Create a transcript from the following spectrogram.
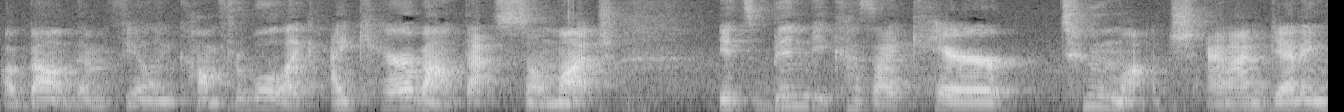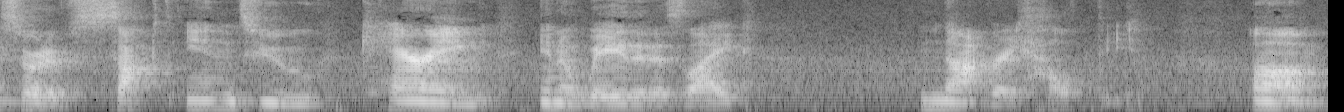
about them feeling comfortable, like I care about that so much. It's been because I care too much, and I'm getting sort of sucked into caring in a way that is like, not very healthy. Um,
